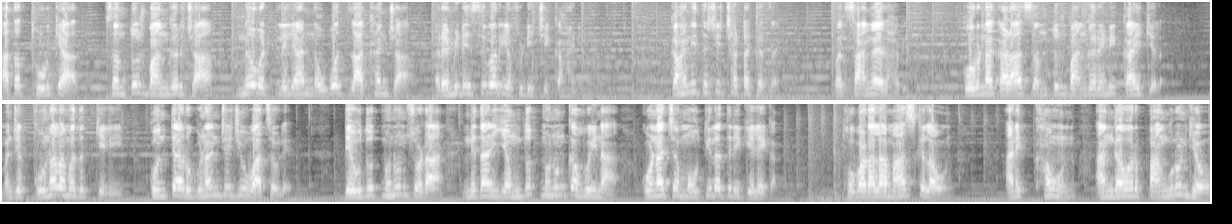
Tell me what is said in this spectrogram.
आता थोडक्यात संतोष बांगरच्या न वटलेल्या नव्वद लाखांच्या रेमडेसिवीर एफडीची कहाणी. कहाणी तशी छटकच आहे पण सांगायला हवी. कोरोना काळात संतोष बांगर यांनी काय केलं? म्हणजे कोणाला मदत केली? कोणत्या रुग्णांचे जीव वाचवले? देवदूत म्हणून सोडा निदान यमदूत म्हणून का होईना कोणाच्या मौतीला तरी गेले का? थोबाडाला मास्क लावून आणि खाऊन अंगावर पांघरून घेऊ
